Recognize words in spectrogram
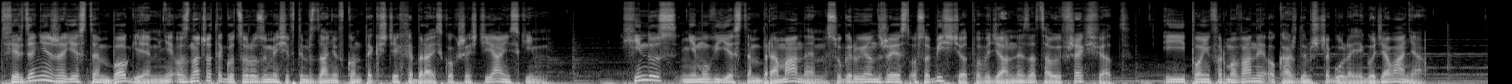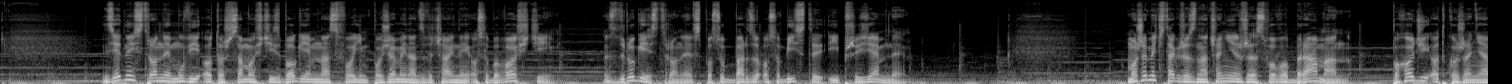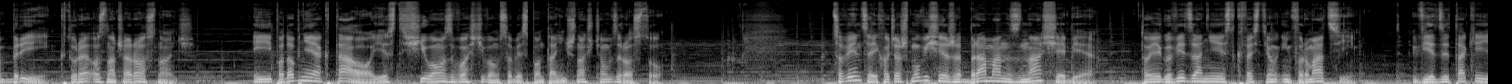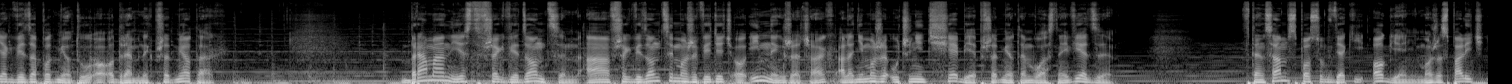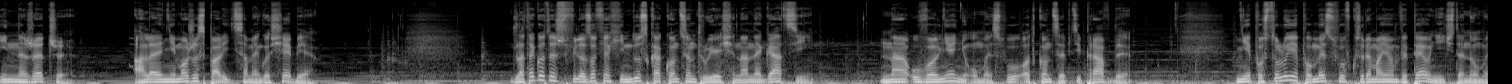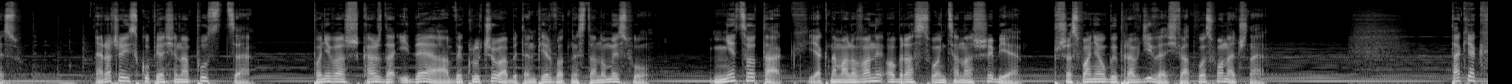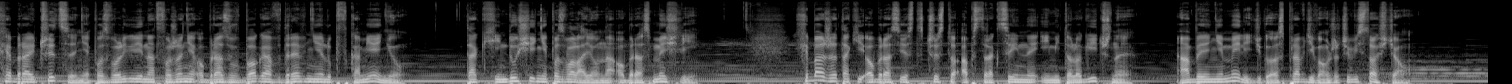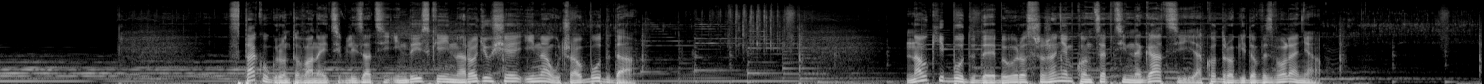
Twierdzenie, że jestem Bogiem, nie oznacza tego, co rozumie się w tym zdaniu w kontekście hebrajsko-chrześcijańskim. Hindus nie mówi jestem brahmanem, sugerując, że jest osobiście odpowiedzialny za cały wszechświat i poinformowany o każdym szczególe jego działania. Z jednej strony mówi o tożsamości z Bogiem na swoim poziomie nadzwyczajnej osobowości, z drugiej strony w sposób bardzo osobisty i przyziemny. Może mieć także znaczenie, że słowo Brahman pochodzi od korzenia bri, które oznacza rosnąć. I podobnie jak Tao jest siłą z właściwą sobie spontanicznością wzrostu. Co więcej, chociaż mówi się, że Brahman zna siebie, to jego wiedza nie jest kwestią informacji, wiedzy takiej jak wiedza podmiotu o odrębnych przedmiotach. Brahman jest wszechwiedzącym, a wszechwiedzący może wiedzieć o innych rzeczach, ale nie może uczynić siebie przedmiotem własnej wiedzy. W ten sam sposób, w jaki ogień może spalić inne rzeczy, ale nie może spalić samego siebie. Dlatego też filozofia hinduska koncentruje się na negacji, na uwolnieniu umysłu od koncepcji prawdy. Nie postuluje pomysłów, które mają wypełnić ten umysł. Raczej skupia się na pustce, ponieważ każda idea wykluczyłaby ten pierwotny stan umysłu. Nieco tak, jak namalowany obraz słońca na szybie przesłaniałby prawdziwe światło słoneczne. Tak jak Hebrajczycy nie pozwolili na tworzenie obrazów Boga w drewnie lub w kamieniu, tak Hindusi nie pozwalają na obraz myśli. Chyba, że taki obraz jest czysto abstrakcyjny i mitologiczny, aby nie mylić go z prawdziwą rzeczywistością. W tak ugruntowanej cywilizacji indyjskiej narodził się i nauczał Buddha. Nauki Buddy były rozszerzeniem koncepcji negacji jako drogi do wyzwolenia.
